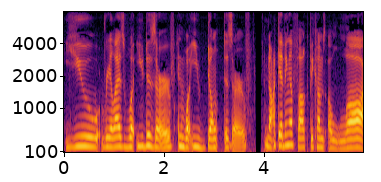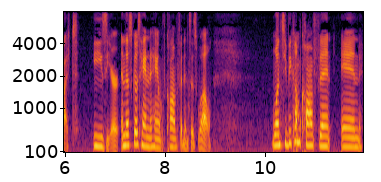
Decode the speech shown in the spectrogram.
you realize what you deserve and what you don't deserve, not giving a fuck becomes a lot easier. And this goes hand in hand with confidence as well. Once you become confident in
